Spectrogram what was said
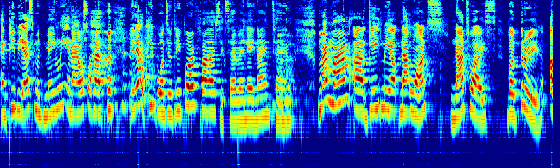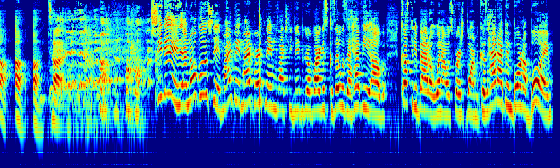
and PBS mainly, and I also have, yeah, people, one, two, three, four, five, six, seven, eight, nine, ten. My mom, uh, gave me up not once, not twice, but three, ah, ah, ah, times. she did, and no bullshit. My ba- my birth name was actually Baby Girl Vargas because it was a heavy uh, custody battle when I was first born. Because had I been born a boy,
